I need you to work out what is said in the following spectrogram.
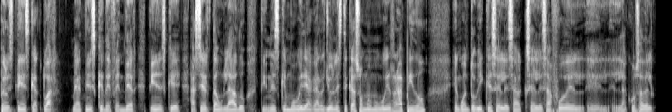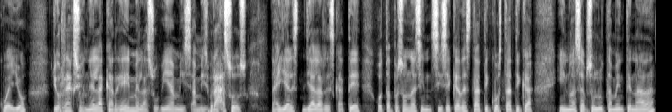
pero si tienes que actuar, Tienes que defender, tienes que hacerte a un lado, tienes que mover y agarrar. Yo en este caso me moví rápido. En cuanto vi que se les, se les zafó la cosa del cuello, yo reaccioné, la cargué y me la subí a mis, a mis brazos. Ahí ya, ya la rescaté. Otra persona, si, si se queda estático, estática y no hace absolutamente nada,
